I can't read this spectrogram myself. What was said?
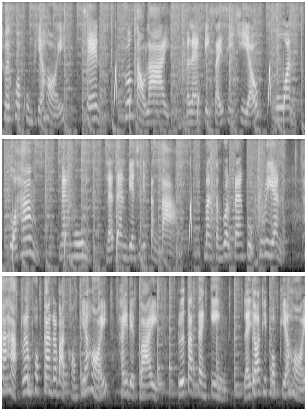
ช่วยควบคุมเพี้ยหอย เช่นด้วงเต่าลาย แมลงปีกใสสีเขียวมวน ตัวห้ำแมงมุม และแตนเบียนชนิดต่างๆ มันสำรวจแปลงปลูกทุเรียน ถ้าหากเริ่มพบการระบาดของเพี้ยหอย ให้เด็ดใบ หรือตัดแต่งกิ่ง และยอดที่พบเพี้ยหอย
